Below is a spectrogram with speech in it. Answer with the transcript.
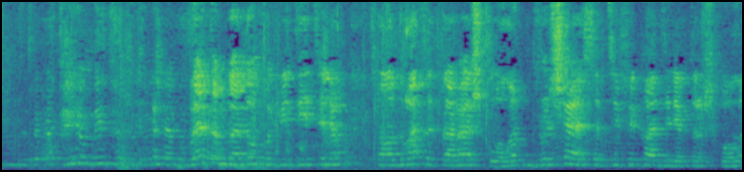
Це така таємниця. В этом году победителем стала 22 школа. Вручаю сертификат директора школы.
